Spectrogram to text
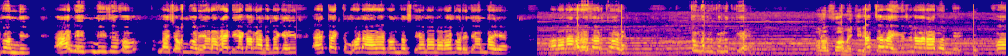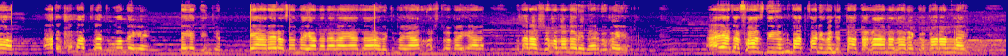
প্রতিবন্ধী আর নি- নিজে মাইসক করি আর খাই দিয়ে ঘর কানা থেকে আর তাই মনে আর বন্দস্তি অনরা করে দিয়ান ভাইয়া অনরা জোর তো তুমি বিলকুল কি? ওনার ফর্মে কি আচ্ছা ভাই কিছু না আর বন্ধি ও আর তো মাত মাত ও মেয়ে। মেয়ে তিনজন। আর রসন ভাই অনরা রায়া যা কিছু ভাই আর কষ্ট ভাই আর ওনার আসলে মালা লড়ে ধর গো ভাই। আয়া তো পাঁচ দিন ভাত পানি মানে তো টাকা আনা যার একটু করার লাই।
